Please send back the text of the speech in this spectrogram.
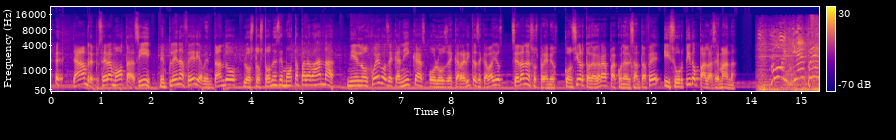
ya, hombre, pues era mota, sí, en plena feria, aventando los tostones de mota para la banda. Ni en los juegos de canicas o los de carreritas de caballos se dan esos premios. Concierto de agrapa con el Santa Fe y surtido para la semana. ¡Muy bien, premio!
